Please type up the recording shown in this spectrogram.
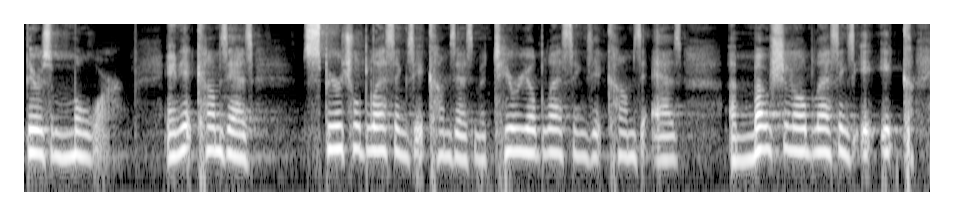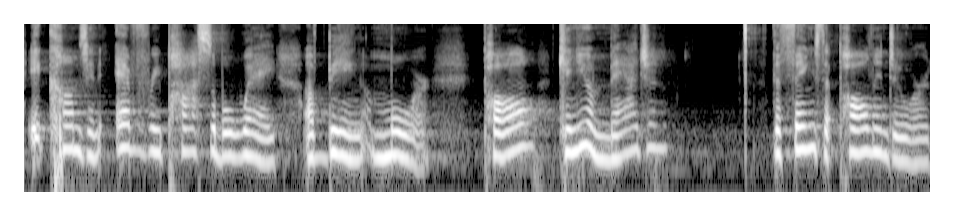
There's more. And it comes as spiritual blessings, it comes as material blessings, it comes as emotional blessings. It, it, it comes in every possible way of being more. Paul can you imagine the things that Paul endured.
